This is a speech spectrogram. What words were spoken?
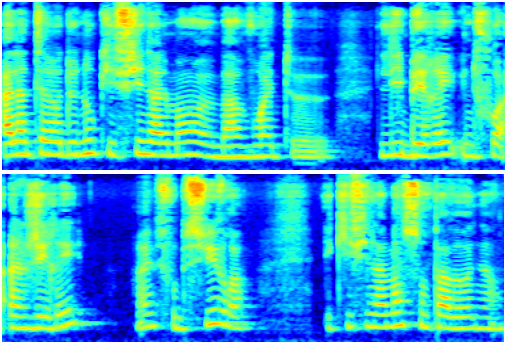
à l'intérieur de nous qui finalement euh, bah, vont être euh, libérées une fois ingérées Il faut me suivre. Et qui finalement sont pas bonnes?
